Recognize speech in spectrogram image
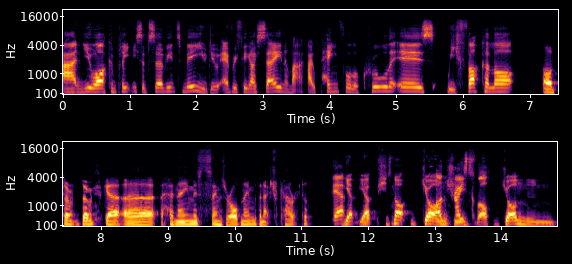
And you are completely subservient to me. You do everything I say, no matter how painful or cruel it is. We fuck a lot. oh, don't don't forget, uh, her name is the same as her old name with an extra character. Yeah. yep, yep. She's not John. She's Untraceable. John. And,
